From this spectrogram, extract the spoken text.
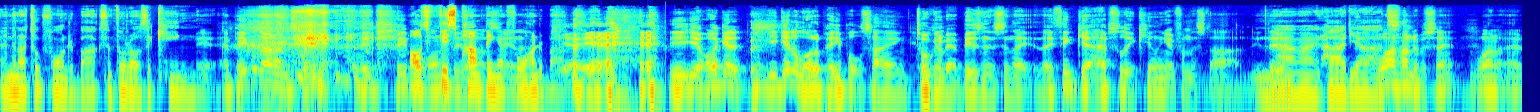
And then I took four hundred bucks and thought I was a king. Yeah, and people don't understand that. People, I was fist pumping at four hundred bucks. yeah. Yeah, yeah, I get it. You get a lot of people saying, talking about business, and they, they think you're absolutely killing it from the start. Nah, mate. Hard yards. One hundred percent. One uh,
